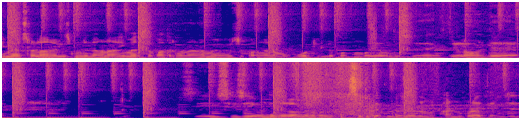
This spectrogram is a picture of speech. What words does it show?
ஐமேக்ஸ்லலாம் ரிலீஸ் பண்ணியிருந்தாங்கன்னா ஐமேக்ஸில் பார்த்துருக்கோம் நிலமை யோசிச்சு பாருங்கள் நம்ம ஓடிடியில் பார்க்கும்போதே வந்து இதெல்லாம் வந்து சி சிஜிஐ வந்து இந்த எல்லாமே எனக்கு வந்து பிக்சடு கட்டுனது நம்ம கண் கூட தெரிஞ்சுது.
